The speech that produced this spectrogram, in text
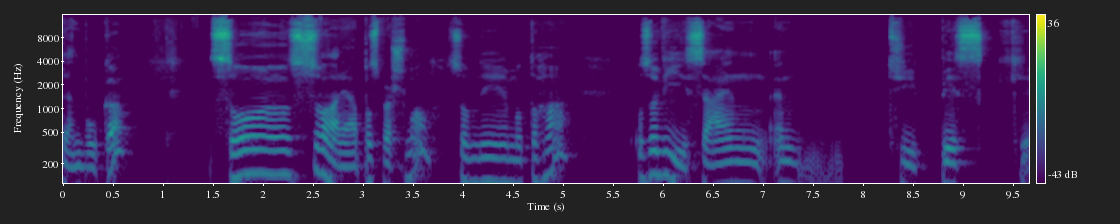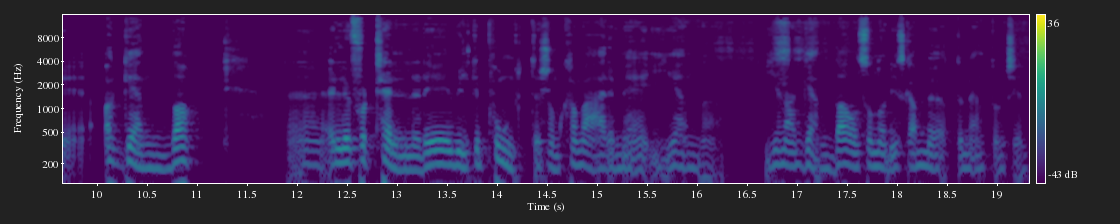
den, boka. Så svarer jeg på spørsmål som de måtte ha. Og så viser jeg en, en typisk agenda. Eh, eller forteller de hvilke punkter som kan være med i en, i en agenda. Altså når de skal møte mentoren sin.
